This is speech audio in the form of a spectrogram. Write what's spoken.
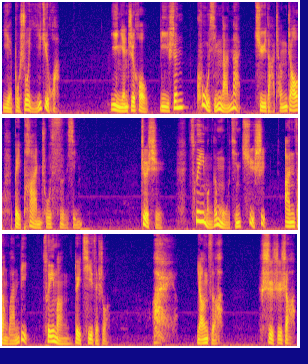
也不说一句话。一年之后。李绅酷刑难耐，屈打成招，被判处死刑。这时，崔猛的母亲去世，安葬完毕。崔猛对妻子说：“哎呀，娘子啊，事实上，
